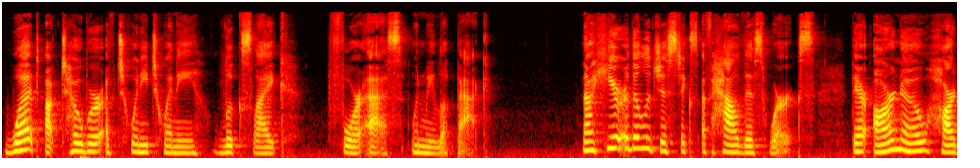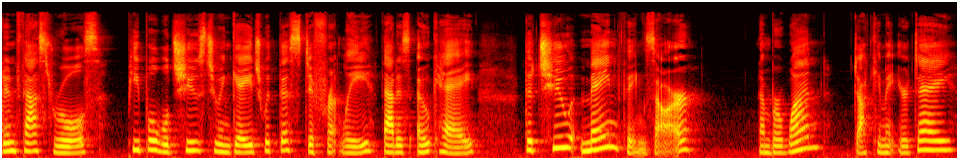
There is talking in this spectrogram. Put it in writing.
what October of 2020 looks like for us when we look back. Now, here are the logistics of how this works. There are no hard and fast rules. People will choose to engage with this differently. That is okay. The two main things are number one, document your day.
